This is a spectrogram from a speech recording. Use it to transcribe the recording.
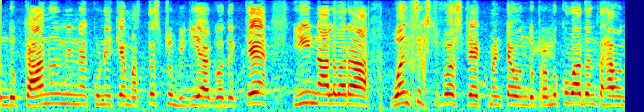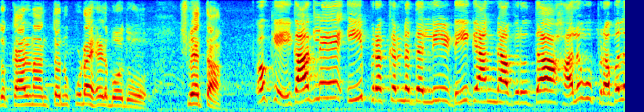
ಒಂದು ಕಾನೂನಿನ ಕುಣಿಕೆ ಮತ್ತಷ್ಟು ಬಿಗಿಯಾಗೋದಕ್ಕೆ ಈ ನಾಲ್ವರ ಒನ್ ಸಿಕ್ಸ್ಟಿ ಫೋರ್ ಸ್ಟೇಟ್ಮೆಂಟೇ ಒಂದು ಪ್ರಮುಖವಾದಂತಹ ಒಂದು ಕಾರಣ ಅಂತಲೂ ಕೂಡ ಹೇಳ್ಬೋದು. ಶ್ವೇತಾ? ಓಕೆ, ಈಗಾಗಲೇ ಈ ಪ್ರಕರಣದಲ್ಲಿ ಡಿ ಗ್ಯಾಂಗ್ನ ವಿರುದ್ಧ ಹಲವು ಪ್ರಬಲ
